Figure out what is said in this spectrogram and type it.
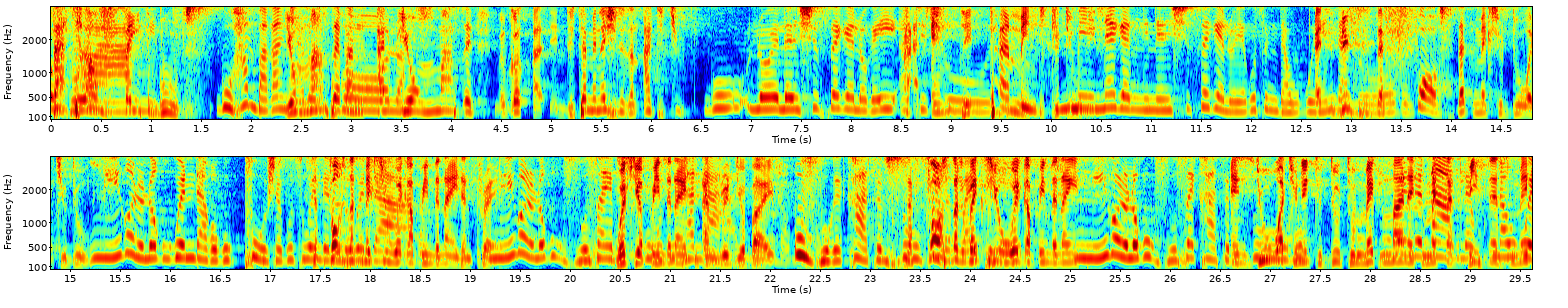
That's how faith wami moves. kuhamba You kanjalo must have an ukukholwa. you must have, because uh, determination is an attitude. Ku- lo- le nshisekelo ke I am i-attitude determined to do this. mine ke nginenshisekelo yekuthi And ngidawukwenda this is the force that makes you do what you do. ngiko lo lokukwendako kukuphushe ukuthi It's wende force that makes you wake up in the night and pray. ngiko lokukuvusa Wake you up in the night and read your. Bible. uvuke It's ebusuku force that makes you wake up in the night ngiko lokukuvusa ekhathi and do what you need to do to make money, to make that business, make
